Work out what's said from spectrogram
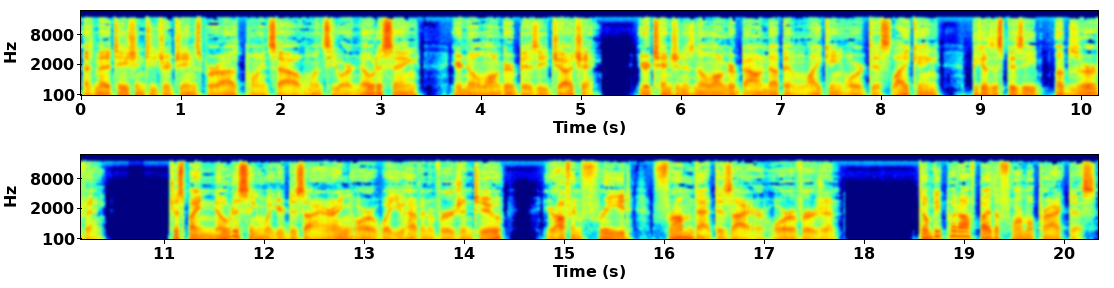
As meditation teacher James Baraz points out, once you are noticing, you're no longer busy judging. Your attention is no longer bound up in liking or disliking because it's busy observing. Just by noticing what you're desiring or what you have an aversion to, you're often freed from that desire or aversion. Don't be put off by the formal practice.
